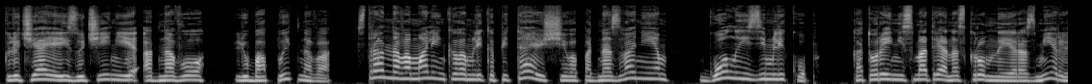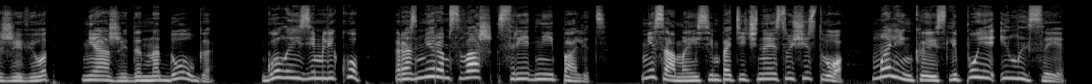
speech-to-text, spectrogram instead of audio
включая изучение одного любопытного, странного маленького млекопитающего под названием «голый землекоп», который, несмотря на скромные размеры, живет неожиданно долго. Голый землекоп размером с ваш средний палец. Не самое симпатичное существо, маленькое, слепое и лысое,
